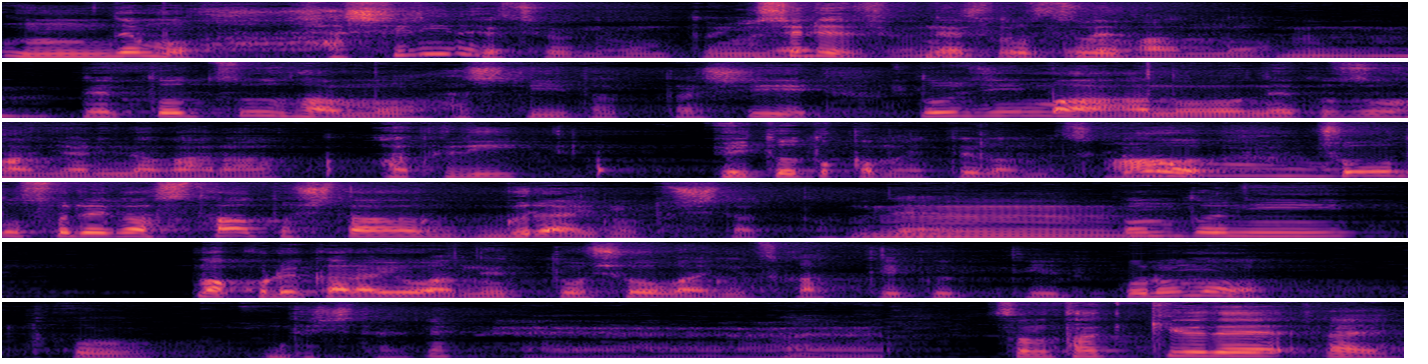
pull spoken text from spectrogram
うん、でも走りですよね本当にね。走りですよねネット通販の、うん。ネット通販も走りだったし同時にまああのネット通販やりながらアフィリエイトとかもやってたんですけどちょうどそれがスタートしたぐらいの年だったんでうん。本当に、まあ、これから要はネット商売に使っていくっていうところのところでしたよね。へー。その卓球ではい、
